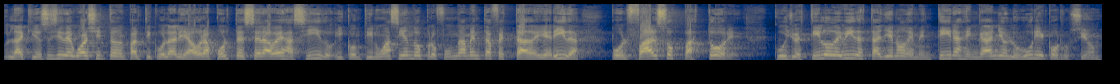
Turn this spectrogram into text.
la arquidiócesis de Washington en particular y ahora por tercera vez ha sido y continúa siendo profundamente afectada y herida por falsos pastores cuyo estilo de vida está lleno de mentiras, engaños, lujuria y corrupción.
